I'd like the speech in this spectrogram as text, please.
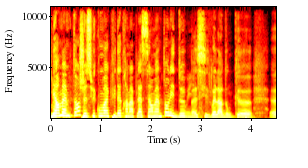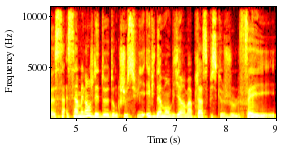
mais en même temps, je suis convaincue d'être à ma place. C'est en même temps les deux. Oui. Parce voilà, donc c'est un mélange des deux. Donc je suis évidemment bien à ma place puisque je le fais et,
